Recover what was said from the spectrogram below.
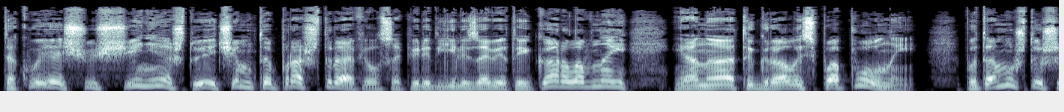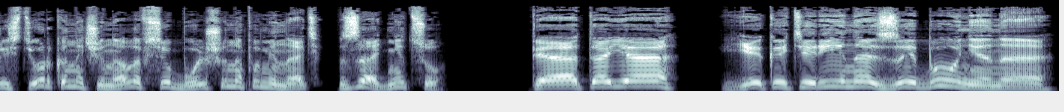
Такое ощущение, что я чем-то проштрафился перед Елизаветой Карловной, и она отыгралась по полной, потому что шестерка начинала все больше напоминать задницу. «Пятая — Екатерина Зыбунина,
